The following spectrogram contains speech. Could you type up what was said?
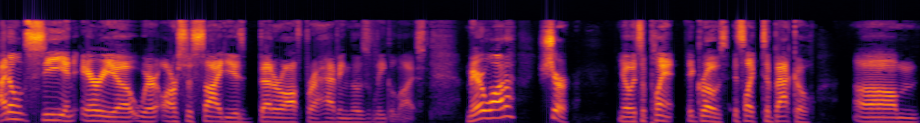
I don't see an area where our society is better off for having those legalized. Marijuana, sure. You know, it's a plant. It grows. It's like tobacco. Um,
